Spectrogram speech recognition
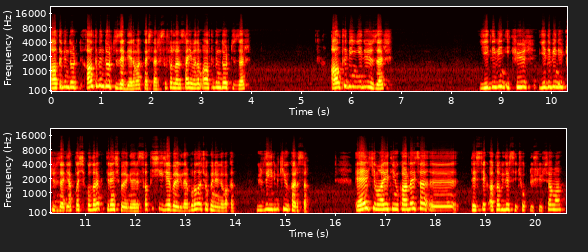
6400'ler diyelim arkadaşlar. Sıfırları saymadım. 6400'ler. 6700'ler. 7200, 7300'ler yaklaşık olarak direnç bölgeleri, satış yiyeceği bölgeler. Buralar çok önemli bakın. %22 yukarısı. Eğer ki maliyetin yukarıdaysa e, destek atabilirsin çok düştüyse ama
